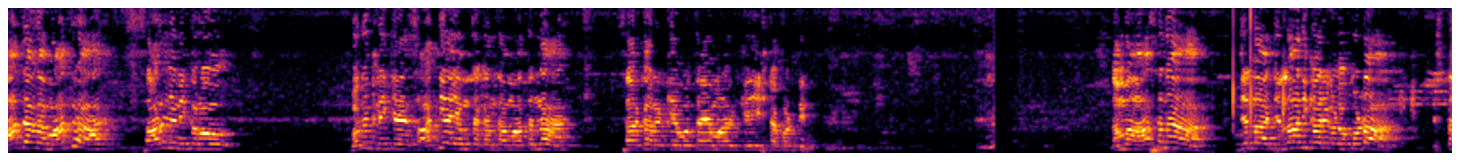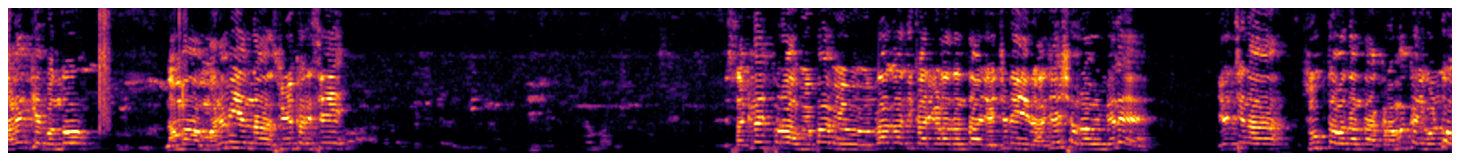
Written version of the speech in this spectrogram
ಆದಾಗ ಮಾತ್ರ ಸಾರ್ವಜನಿಕರು ಬದುಕಲಿಕ್ಕೆ ಸಾಧ್ಯ ಎಂಬತಕ್ಕಂಥ ಮಾತನ್ನ ಸರ್ಕಾರಕ್ಕೆ ಒತ್ತಾಯ ಮಾಡೋಕ್ಕೆ ಇಷ್ಟಪಡ್ತೀನಿ. ನಮ್ಮ ಹಾಸನ ಜಿಲ್ಲಾ ಜಿಲ್ಲಾಧಿಕಾರಿಗಳು ಕೂಡ ಸ್ಥಳಕ್ಕೆ ಬಂದು ನಮ್ಮ ಮನವಿಯನ್ನು ಸ್ವೀಕರಿಸಿ ಸಕಲೇಶ್ಪುರ ವಿಭಾಗ ವಿಭಾಗಾಧಿಕಾರಿಗಳಾದಂಥ ಎಚ್ ಡಿ ರಾಜೇಶ್ ಅವರ ಮೇಲೆ ಹೆಚ್ಚಿನ ಸೂಕ್ತವಾದಂಥ ಕ್ರಮ ಕೈಗೊಂಡು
